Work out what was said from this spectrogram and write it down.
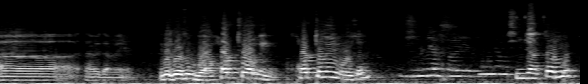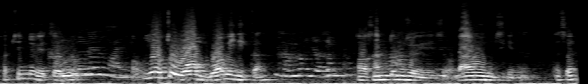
아, 다음에, 다음에. 근데 그것은 뭐야? 헐트워밍. 헐트워밍이 뭐죠? 심장 떨리는. 심장 떨려? 갑자기 심장 왜 떨려? 감동되는 거 아니에요? 어, 이것도 웜, 웜이니까. 감동적인? 어, 감동적이죠. 마음을 움직이는. 그렇죠?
